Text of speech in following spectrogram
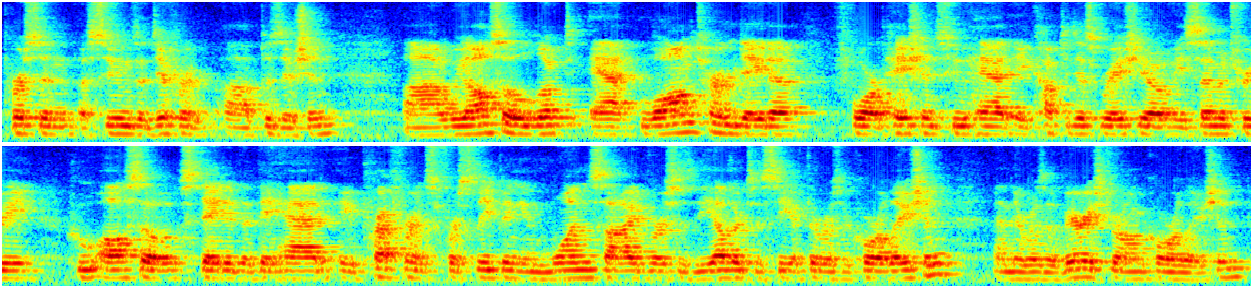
person assumes a different uh, position. Uh, we also looked at long-term data for patients who had a cup to disc ratio asymmetry who also stated that they had a preference for sleeping in one side versus the other to see if there was a correlation, and there was a very strong correlation.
